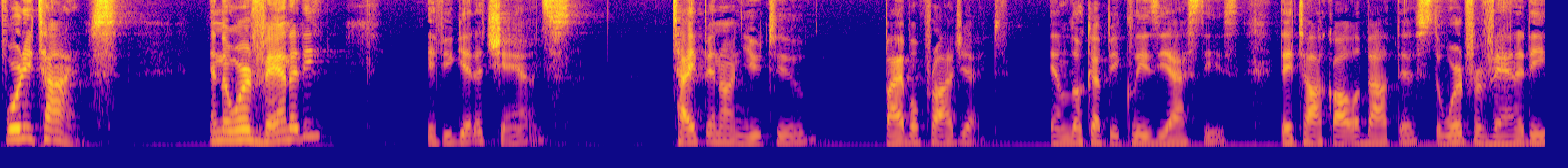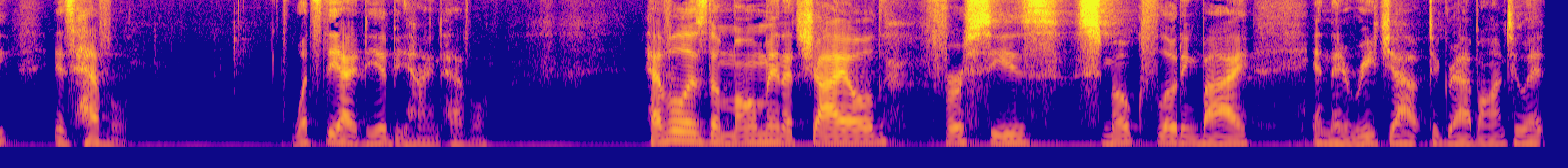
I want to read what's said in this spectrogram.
40 times. And the word vanity, if you get a chance, type in on YouTube, Bible Project, and look up Ecclesiastes. They talk all about this. The word for vanity is hevel. What's the idea behind hevel? Hevel is the moment a child first sees smoke floating by and they reach out to grab onto it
